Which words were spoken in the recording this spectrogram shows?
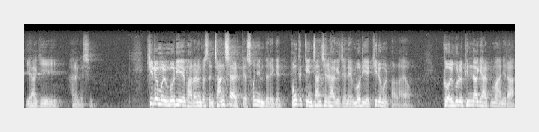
이야기하는 것입니다. 기름을 머리에 바르는 것은 잔치할 때 손님들에게 본격적인 잔치를 하기 전에 머리에 기름을 발라요. 그 얼굴을 빛나게 할 뿐만 아니라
